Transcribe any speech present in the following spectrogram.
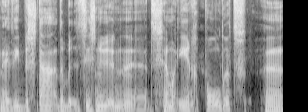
Nee, die bestaat. Het is nu een, eh, het is helemaal ingepolderd. Uh,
